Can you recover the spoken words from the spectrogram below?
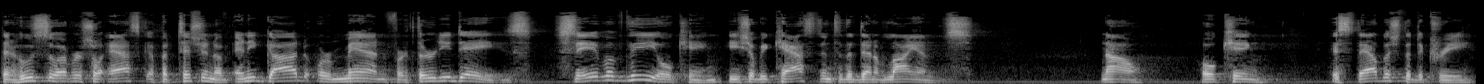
that whosoever shall ask a petition of any god or man for thirty days, Save of thee, O king, he shall be cast into the den of lions. Now, O king, establish the decree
